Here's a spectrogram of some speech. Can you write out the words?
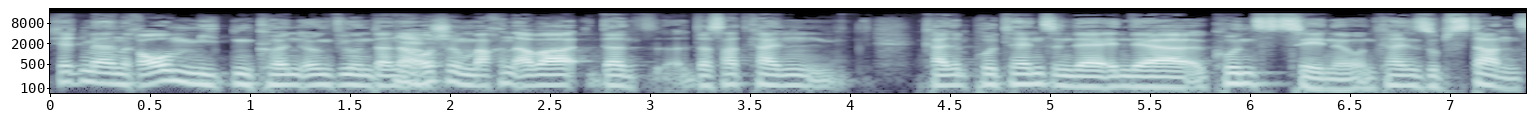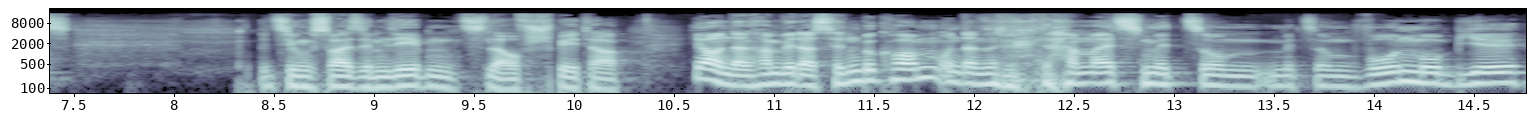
Ich hätte mir einen Raum mieten können irgendwie und dann eine ja. Ausstellung machen, aber das, das hat kein, keine Potenz in der, in der Kunstszene und keine Substanz. Beziehungsweise im Lebenslauf später. Ja, und dann haben wir das hinbekommen und dann sind wir damals mit so, mit so einem Wohnmobil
